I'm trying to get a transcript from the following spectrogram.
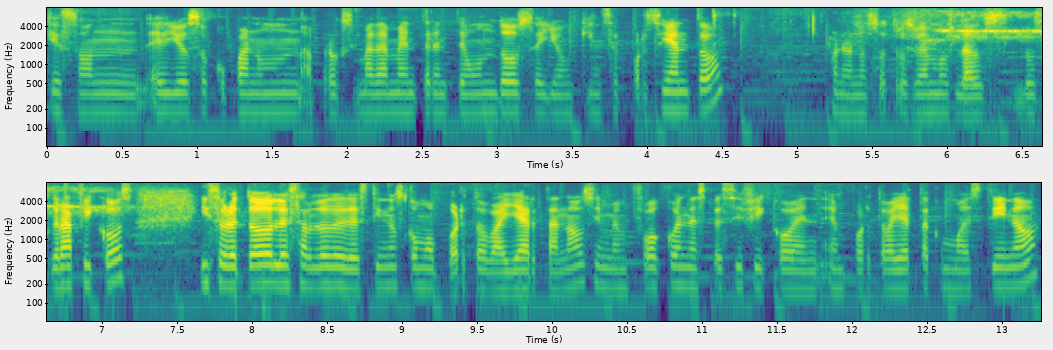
que son, ellos ocupan un, aproximadamente entre un 12 y un 15% bueno, nosotros vemos los, los, gráficos y sobre todo les hablo de destinos como Puerto Vallarta, ¿no? Si me enfoco en específico en, en, Puerto Vallarta como destino,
